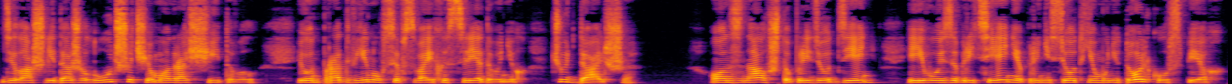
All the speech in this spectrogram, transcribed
Дела шли даже лучше, чем он рассчитывал, и он продвинулся в своих исследованиях чуть дальше. Он знал, что придет день, и его изобретение принесет ему не только успех,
